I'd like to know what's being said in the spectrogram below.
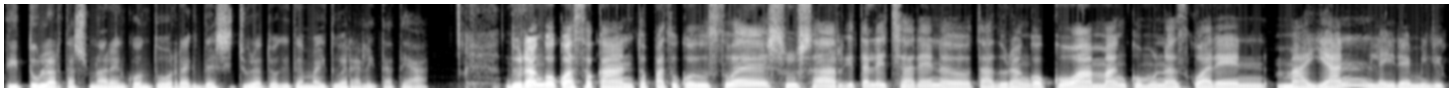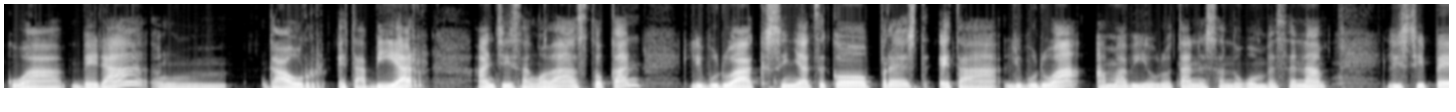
titulartasunaren kontu horrek desitxuratu egiten baitu errealitatea. Durangoko azokan topatuko duzue, Susa argitaletxaren eta Durangoko aman komunazgoaren mailan leire milikua bera, mm, gaur eta bihar, antxe izango da, aztokan, liburuak sinatzeko prest eta liburua ama bi eurotan esan dugun bezala, lizipe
